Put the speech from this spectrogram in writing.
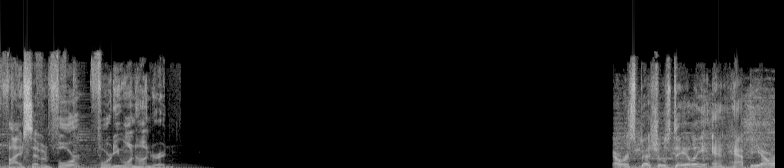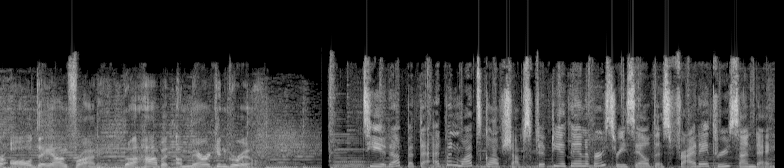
574 4100. Hour specials daily and happy hour all day on Friday. The Hobbit American Grill. Tee it up at the Edwin Watts Golf Shop's 50th anniversary sale this Friday through Sunday.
